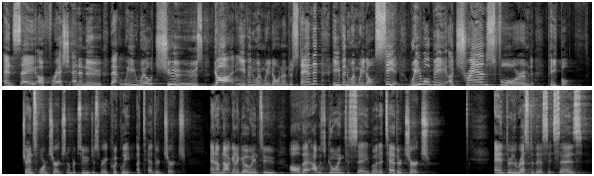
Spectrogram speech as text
and say afresh and anew that we will choose God, even when we don't understand it, even when we don't see it. We will be a transformed people. Transformed church. Number two, just very quickly, a tethered church. And I'm not going to go into all that I was going to say, but a tethered church. And through the rest of this, it says,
